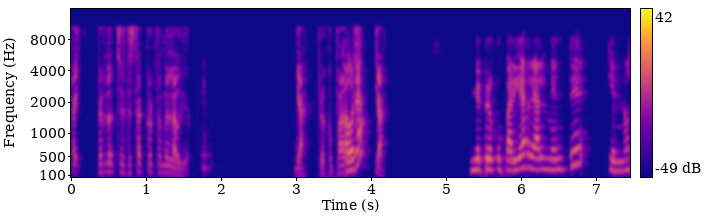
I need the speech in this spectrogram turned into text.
ay, perdón, se te está cortando el audio. Ya, preocupados. ahora Ya, me preocuparía realmente que no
